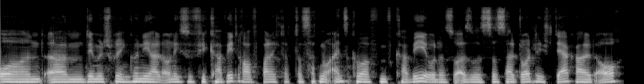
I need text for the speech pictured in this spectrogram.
Und ähm, dementsprechend können die halt auch nicht so viel kW draufbauen. Ich glaube, das hat nur 1,5 kW oder so. Also ist das halt deutlich stärker halt auch.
